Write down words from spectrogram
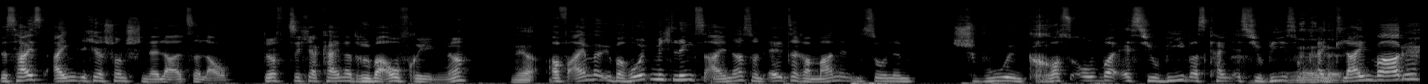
Das heißt eigentlich ja schon schneller als erlaubt. Dürfte sich ja keiner drüber aufregen, ne? Ja. Auf einmal überholt mich links einer, so ein älterer Mann in so einem schwulen Crossover-SUV, was kein SUV ist und kein Kleinwagen.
